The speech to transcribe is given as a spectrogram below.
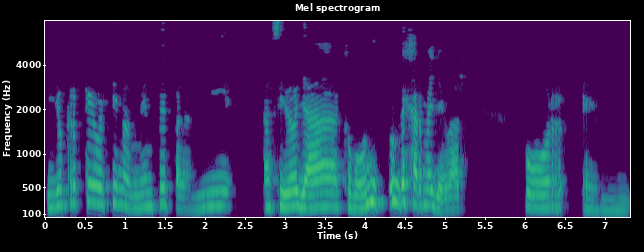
y yo creo que últimamente para mí ha sido ya como un, dejarme llevar por, em,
